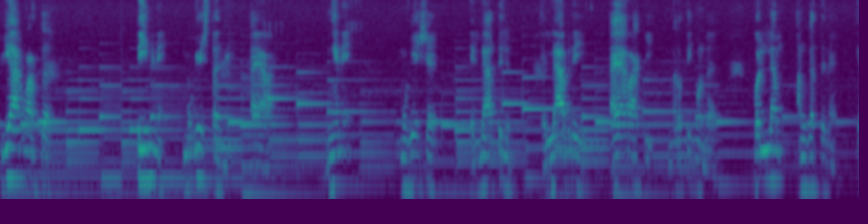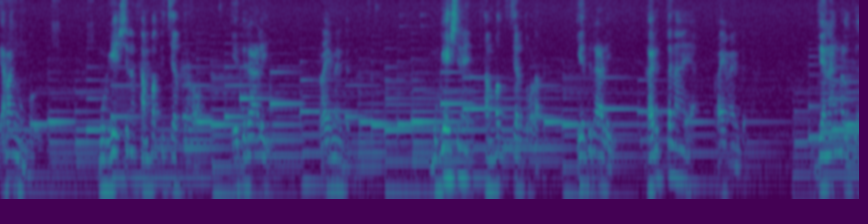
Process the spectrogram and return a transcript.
പി ആർ വർക്ക് ടീമിനെ മുകേഷ് തന്നെ തയ്യാറാക്കി. ഇങ്ങനെ മുകേഷ് എല്ലാത്തിലും എല്ലാവരെയും തയ്യാറാക്കി നിർത്തിക്കൊണ്ട് കൊല്ലം അംഗത്തിന് ഇറങ്ങുമ്പോൾ മുകേഷിനെ സംബന്ധിച്ചിടത്തോളം എതിരാളി പ്രേമേന്ദ്രൻ മുകേഷിനെ സംബന്ധിച്ചിടത്തോളം എതിരാളി കരുത്തനായ പ്രേമേന്ദ്രൻ ജനങ്ങൾക്ക്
